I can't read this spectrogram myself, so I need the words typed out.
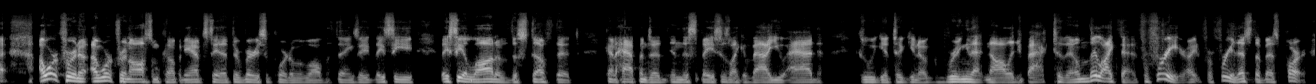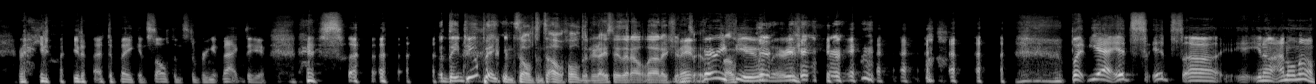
I work for an I work for an awesome company. I have to say that they're very supportive of all the things. They they see they see a lot of the stuff that kind of happens in- in this space is like a value add because we get to you know bring that knowledge back to them. They like that for free, right? For free. That's the best part, right? You don't, you don't have to pay consultants to bring it back to you. so, But they do pay consultants. Oh, hold it. Did I say that out loud? I shouldn't very, say very that. Few. Very but yeah, it's it's uh you know I don't know.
